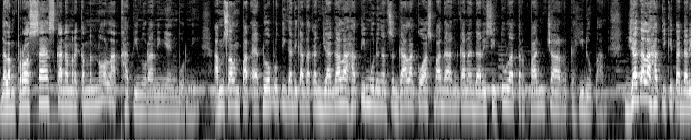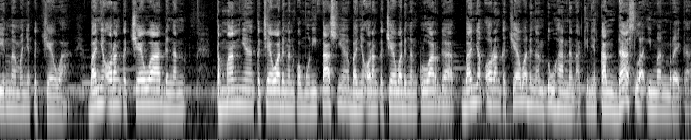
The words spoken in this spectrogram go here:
dalam proses karena mereka menolak hati nuraninya yang murni. Amsal 4 ayat 23 dikatakan jagalah hatimu dengan segala kewaspadaan karena dari situlah terpancar kehidupan. Jagalah hati kita dari yang namanya kecewa. Banyak orang kecewa dengan temannya, kecewa dengan komunitasnya, banyak orang kecewa dengan keluarga, banyak orang kecewa dengan Tuhan dan akhirnya kandaslah iman mereka.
